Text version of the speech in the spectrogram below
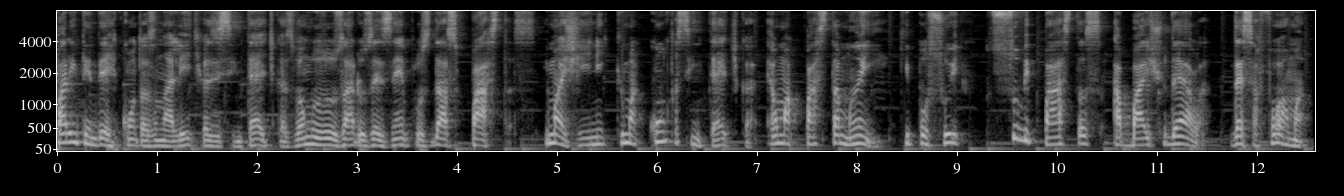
Para entender contas analíticas e sintéticas, vamos usar os exemplos das pastas. Imagine que uma conta sintética é uma pasta mãe que possui subpastas abaixo dela. Dessa forma,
